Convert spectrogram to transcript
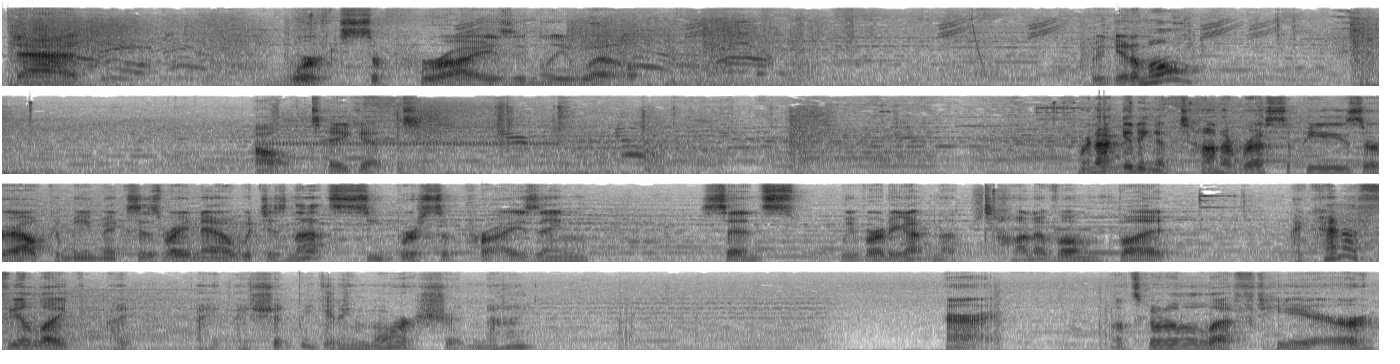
That worked surprisingly well. We get them all? I'll take it. We're not getting a ton of recipes or alchemy mixes right now, which is not super surprising since we've already gotten a ton of them, but I kind of feel like I, I, I should be getting more, shouldn't I? Alright, let's go to the left here.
